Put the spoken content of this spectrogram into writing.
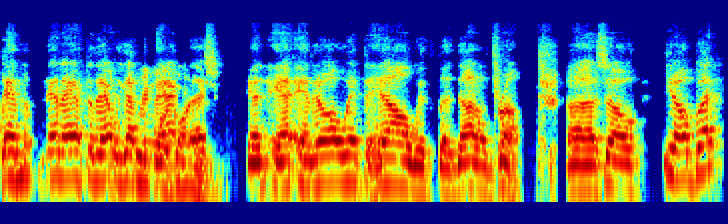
then, then after that, we got the backlash, and, and and it all went to hell with uh, Donald Trump. Uh, so you know, but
